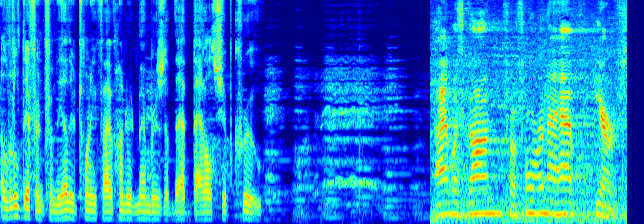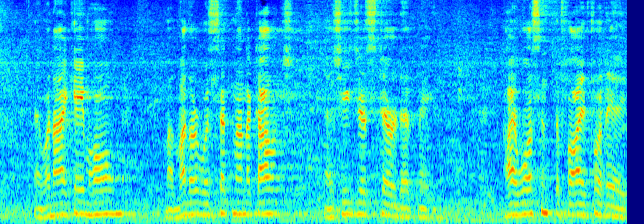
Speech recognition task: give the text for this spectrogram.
a little different from the other 2,500 members of that battleship crew. I was gone for four and a half years. And when I came home, my mother was sitting on the couch and she just stared at me. I wasn't the five foot eight,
